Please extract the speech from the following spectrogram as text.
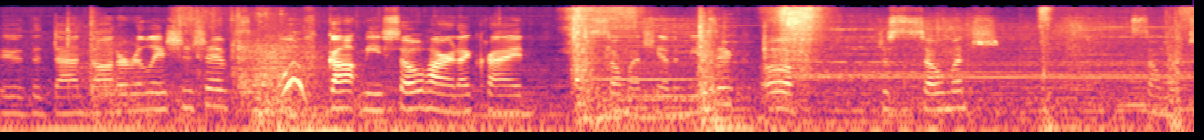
Dude, the dad-daughter relationships. Oof, got me so hard. I cried. so much. Yeah, the music. Ugh. Just so much. So much.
